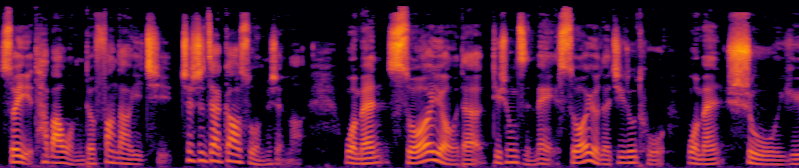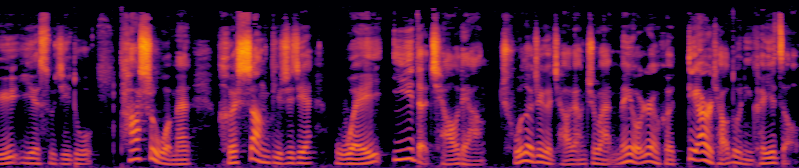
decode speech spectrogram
所以，他把我们都放到一起，这是在告诉我们什么？我们所有的弟兄姊妹，所有的基督徒，我们属于耶稣基督，他是我们和上帝之间唯一的桥梁。除了这个桥梁之外，没有任何第二条路你可以走。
